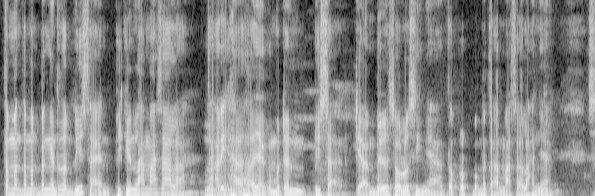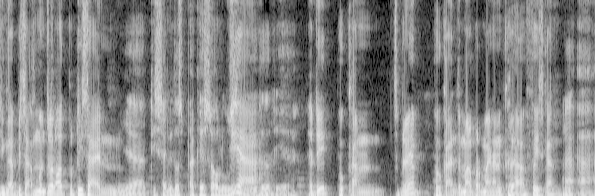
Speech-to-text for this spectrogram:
teman-teman pengen tetap desain, bikinlah masalah. Cari hal-hal yang kemudian bisa diambil solusinya atau pemecahan masalahnya sehingga bisa muncul output desain. Ya, desain itu sebagai solusi Iya. itu tadi ya. Jadi bukan sebenarnya bukan cuma permainan grafis kan. Ah, ah.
